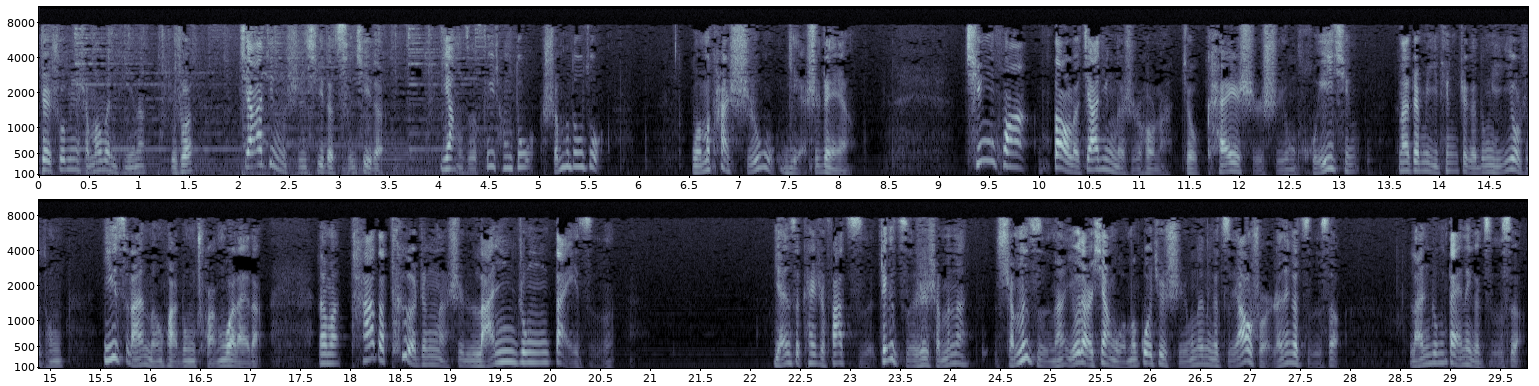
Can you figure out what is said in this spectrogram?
这说明什么问题呢？就说嘉靖时期的瓷器的样子非常多，什么都做。我们看实物也是这样。青花到了嘉靖的时候呢，就开始使用回青。那这么一听，这个东西又是从伊斯兰文化中传过来的。那么它的特征呢是蓝中带紫，颜色开始发紫。这个紫是什么呢？什么紫呢？有点像我们过去使用的那个紫药水的那个紫色，蓝中带那个紫色。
